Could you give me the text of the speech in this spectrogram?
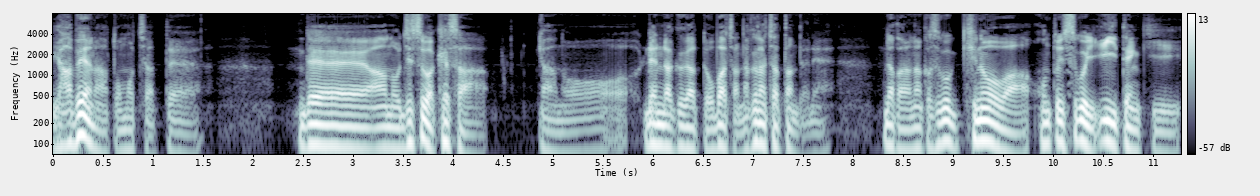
やべえなと思っちゃってであの実は今朝あの連絡があっておばあちゃん亡くなっちゃったんだよね。だからなんかすごい昨日は本当にすごいいい天気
